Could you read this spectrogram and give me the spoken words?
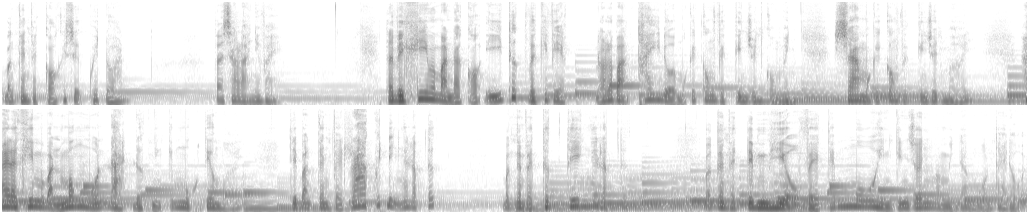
bạn cần phải có cái sự quyết đoán. Tại sao lại như vậy? Tại vì khi mà bạn đã có ý thức về cái việc đó là bạn thay đổi một cái công việc kinh doanh của mình sang một cái công việc kinh doanh mới, hay là khi mà bạn mong muốn đạt được những cái mục tiêu mới, thì bạn cần phải ra quyết định ngay lập tức. Bạn cần phải thực thi ngay lập tức. Bạn cần phải tìm hiểu về cái mô hình kinh doanh mà mình đang muốn thay đổi.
